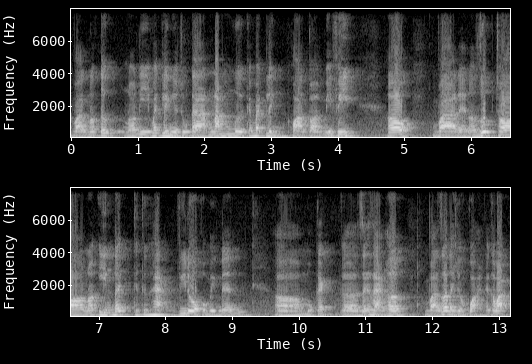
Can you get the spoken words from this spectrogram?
Và nó tự nó đi backlink cho chúng ta 50 cái backlink hoàn toàn miễn phí. Oh, và để nó giúp cho nó index cái thứ hạng video của mình lên uh, một cách uh, dễ dàng hơn và rất là hiệu quả cho các bạn.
